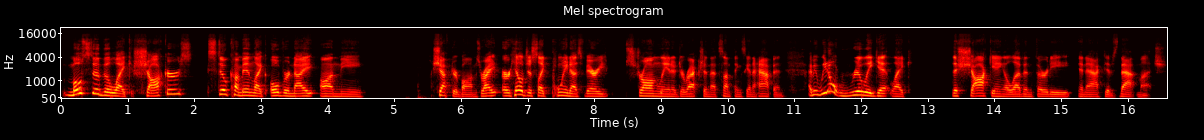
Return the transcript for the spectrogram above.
most of the like shockers still come in like overnight on the Schefter bombs, right? Or he'll just like point us very strongly in a direction that something's going to happen. I mean, we don't really get like the shocking 1130 inactives that much.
